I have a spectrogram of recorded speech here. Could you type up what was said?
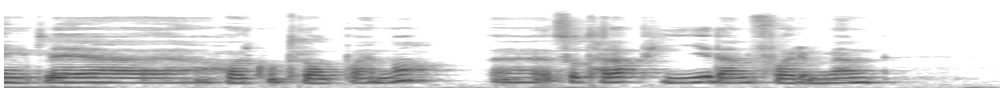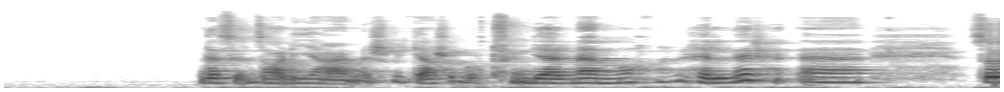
egentlig eh, har kontroll på ennå. Eh, så terapi i den formen Dessuten har de hjerner som ikke er så godt fungerende ennå heller. Eh, så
